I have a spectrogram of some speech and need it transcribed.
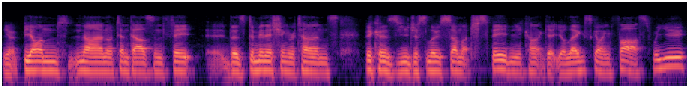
you know, beyond nine or 10,000 feet, uh, there's diminishing returns because you just lose so much speed and you can't get your legs going fast. Were you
